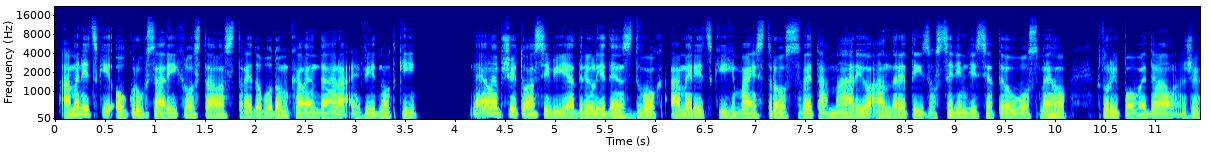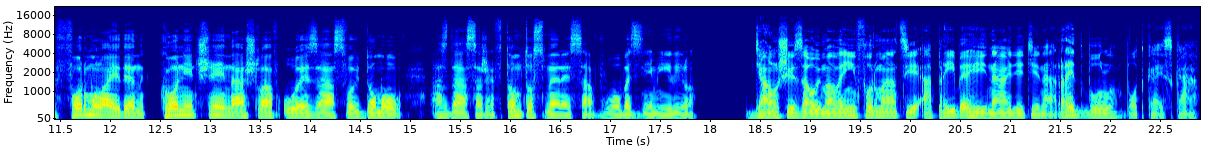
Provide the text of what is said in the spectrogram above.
Americký okruh sa rýchlo stal stredobodom kalendára F1. Najlepšie to asi vyjadril jeden z dvoch amerických majstrov sveta Mario Andretti zo 78., ktorý povedal, že Formula 1 konečne našla v USA svoj domov a zdá sa, že v tomto smere sa vôbec nemýlil. Ďalšie zaujímavé informácie a príbehy nájdete na redbull.sk.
